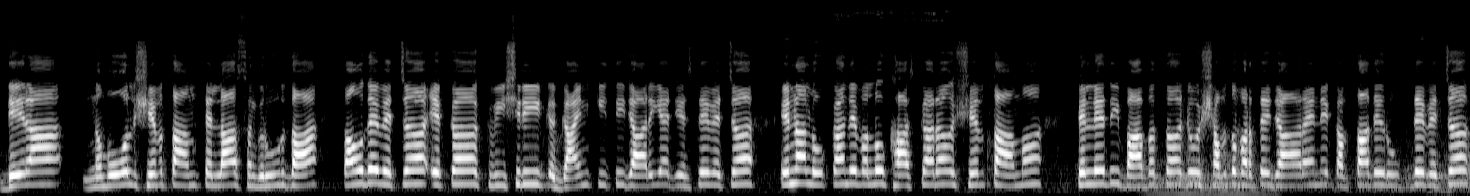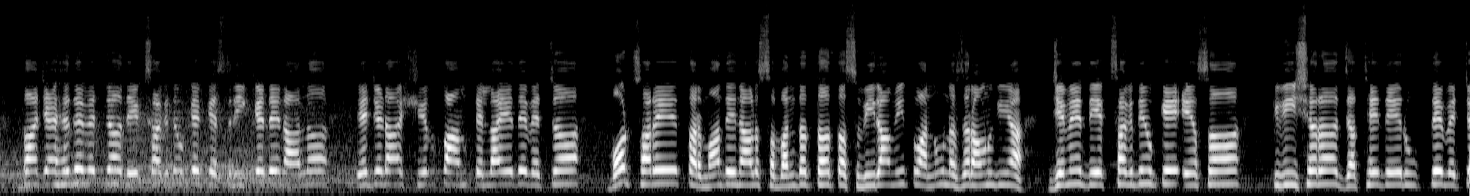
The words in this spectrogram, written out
ਡੇਰਾ ਨਮੋਲ ਸ਼ਿਵ ਧਾਮ ਟਿੱਲਾ ਸੰਗਰੂਰ ਦਾ ਤਾਂ ਉਹਦੇ ਵਿੱਚ ਇੱਕ ਕਵੀਸ਼ਰੀ ਗਾਇਨ ਕੀਤੀ ਜਾ ਰਹੀ ਹੈ, ਜਿਸ ਦੇ ਵਿੱਚ ਇਹਨਾਂ ਲੋਕਾਂ ਦੇ ਵੱਲੋਂ ਖਾਸ ਕਰ ਸ਼ਿਵ ਧਾਮ ਟਿੱਲੇ ਦੀ ਬਾਬਤ ਜੋ ਸ਼ਬਦ ਵਰਤੇ ਜਾ ਰਹੇ ਨੇ ਕਵਿਤਾ ਦੇ ਰੂਪ ਦੇ ਵਿੱਚ, ਤਾਂ ਜਿਹੇ ਦੇ ਵਿੱਚ ਦੇਖ ਸਕਦੇ ਹੋ ਕਿ ਕਿਸ ਤਰੀਕੇ ਦੇ ਨਾਲ ਇਹ ਜਿਹੜਾ ਸ਼ਿਵ ਧਾਮ ਟਿੱਲਾ ਇਹਦੇ ਵਿੱਚ ਬਹੁਤ ਸਾਰੇ ਧਰਮਾਂ ਦੇ ਨਾਲ ਸੰਬੰਧਿਤ ਤਸਵੀਰਾਂ ਵੀ ਤੁਹਾਨੂੰ ਨਜ਼ਰ ਆਉਣਗੀਆਂ। ਜਿਵੇਂ ਦੇਖ ਸਕਦੇ ਹੋ ਕਿ ਇਸ ਕਵੀਸ਼ਰ ਜਥੇ ਦੇ ਰੂਪ ਦੇ ਵਿੱਚ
